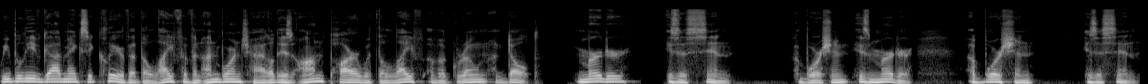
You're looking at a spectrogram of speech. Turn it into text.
we believe God makes it clear that the life of an unborn child is on par with the life of a grown adult. Murder is a sin. Abortion is murder. Abortion is a sin.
